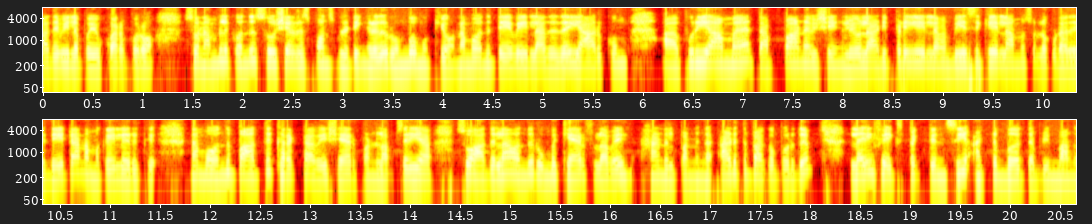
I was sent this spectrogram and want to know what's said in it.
பதவியில போய் உட்கார போறோம். சோ நம்மளுக்கு வந்து சோசியல் ரெஸ்பான்சிபிலிட்டிங்கிறது ரொம்ப முக்கியம். நம்ம வந்து தேவையில்லாததை யாருக்கும் புரியாம தப்பான விஷயங்களையோ இல்ல அடிப்படையே இல்லாம பேசிக்கே இல்லாம சொல்லக்கூடாது. டேட்டா நம்ம கையில இருக்கு. நம்ம வந்து பார்த்து கரெக்டாவே ஷேர் பண்ணலாம். சரியா? சோ அதெல்லாம் வந்து ரொம்ப கேர்ஃபுல்லாவே ஹேண்டில் பண்ணுங்க. அடுத்து பார்க்க போறது லைஃப் எக்ஸ்பெக்டன்சி அட் பர்த் அப்படிம்பாங்க.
